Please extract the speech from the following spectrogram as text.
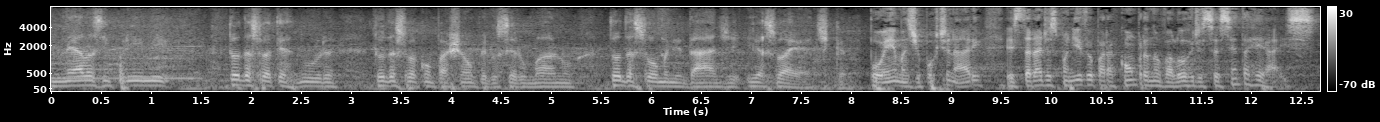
nelas imprime toda a sua ternura, toda a sua compaixão pelo ser humano, toda a sua humanidade e a sua ética. Poemas de Portinari estará disponível para compra no valor de 60 reais.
